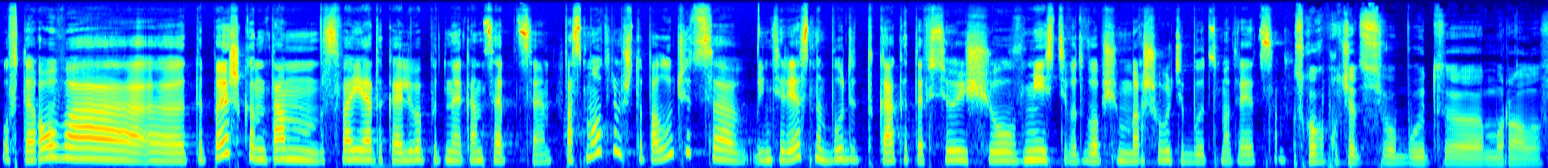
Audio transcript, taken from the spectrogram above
у второго э, ТПшка, но там своя такая любопытная концепция. Посмотрим, что получится. Интересно будет, как это все еще вместе вот в общем маршруте будет смотреться. Сколько, получается, всего будет э, муралов?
